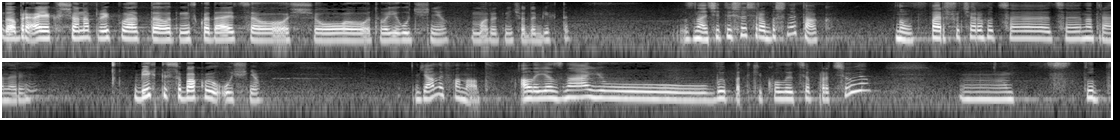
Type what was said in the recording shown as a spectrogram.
Добре, а якщо, наприклад, от не складається, що твої учні можуть нічого добігти? Значить, ти щось робиш не так. Ну, в першу чергу, це, це на тренері. Бігти з собакою учня. Я не фанат, але я знаю випадки, коли це працює. Тут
